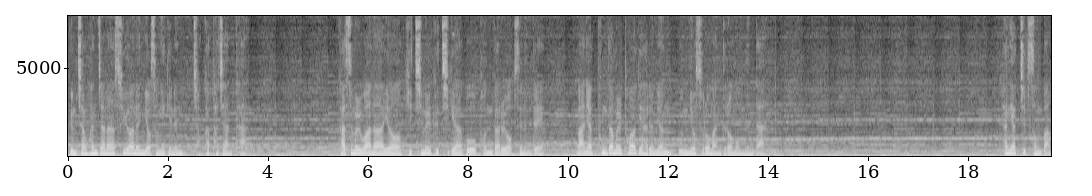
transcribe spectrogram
금창 환자나 수유하는 여성에게는 적합하지 않다. 가슴을 완화하여 기침을 그치게 하고 번가를 없애는데 만약 풍담을 토하게 하려면 음료수로 만들어 먹는다. 향약집 성방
